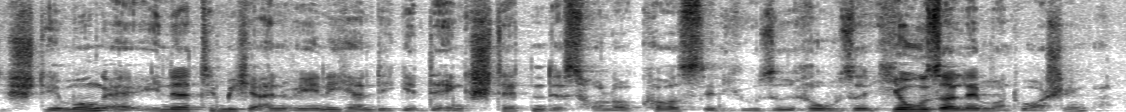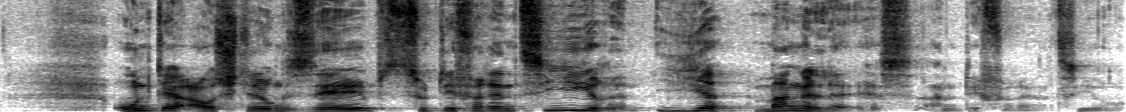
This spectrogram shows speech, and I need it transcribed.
die Stimmung erinnerte mich ein wenig an die Gedenkstätten des Holocaust in Jerusalem und Washington, und der Ausstellung selbst zu differenzieren. Ihr mangele es an Differenzierung.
